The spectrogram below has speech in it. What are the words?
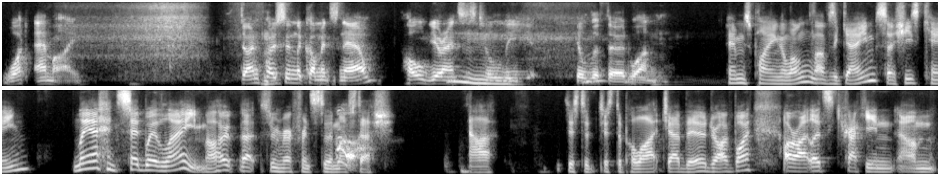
What am I? Don't post in the comments now. Hold your answers till Hmm. the till the third one. Em's playing along, loves a game, so she's keen. Leanne said we're lame. I hope that's in reference to the Oh. mustache. Nah, just a just a polite jab there, drive by. All right, let's crack in. Um,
